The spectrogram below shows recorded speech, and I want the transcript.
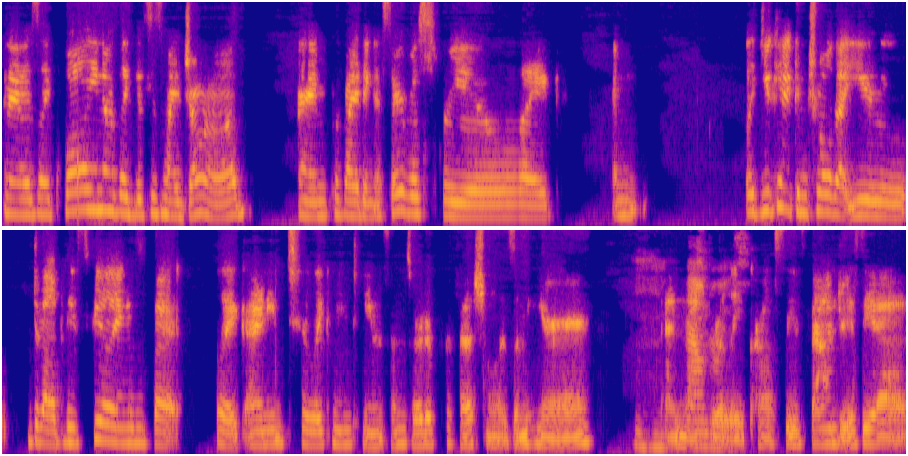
and i was like well you know like this is my job. I'm providing a service for you like i'm like you can't control that you develop these feelings but like i need to like maintain some sort of professionalism here mm-hmm. and not really cross these boundaries yeah.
